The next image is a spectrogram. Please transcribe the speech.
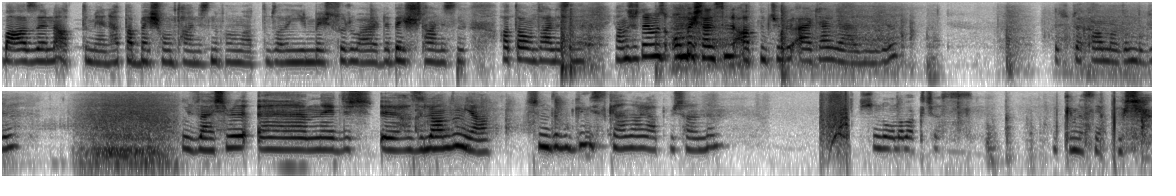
Bazılarını attım yani hatta 5-10 tanesini falan attım. Zaten 25 soru vardı. 5 tanesini hatta 10 tanesini yanlış hatırlamıyorsam 15 tanesini attım çünkü erken geldim bugün. Üstte kalmadım bugün. O yüzden şimdi e, nedir e, hazırlandım ya. Şimdi bugün İskender yapmış annem. Şimdi ona bakacağız. Bakayım nasıl yapmış.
